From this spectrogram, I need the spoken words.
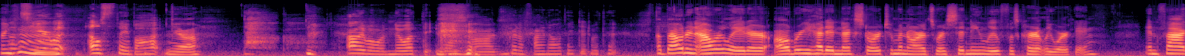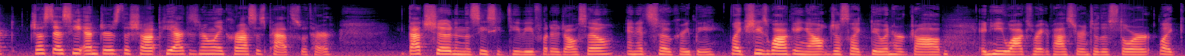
Like, let's hear hmm. what else they bought. Yeah. Oh god, I don't even want to know what they. Oh god, I'm gonna find out what they did with it. About an hour later, Aubrey headed next door to Menards where Sydney Loofe was currently working. In fact, just as he enters the shop, he accidentally crosses paths with her. That's showed in the CCTV footage also, and it's so creepy. Like she's walking out just like doing her job, and he walks right past her into the store. Like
